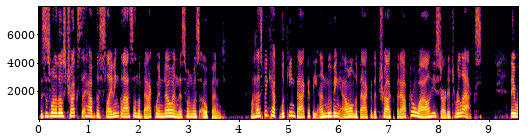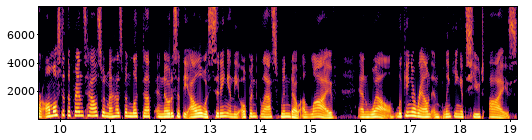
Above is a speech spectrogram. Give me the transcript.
This is one of those trucks that have the sliding glass on the back window and this one was opened. My husband kept looking back at the unmoving owl in the back of the truck, but after a while he started to relax. They were almost at the friend's house when my husband looked up and noticed that the owl was sitting in the opened glass window, alive and well, looking around and blinking its huge eyes.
